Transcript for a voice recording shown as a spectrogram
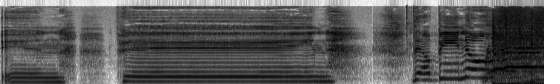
in pain. There'll be no way.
